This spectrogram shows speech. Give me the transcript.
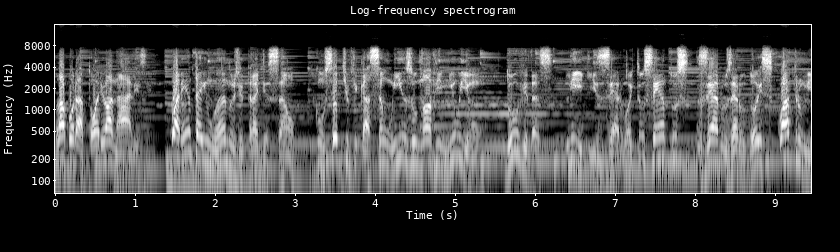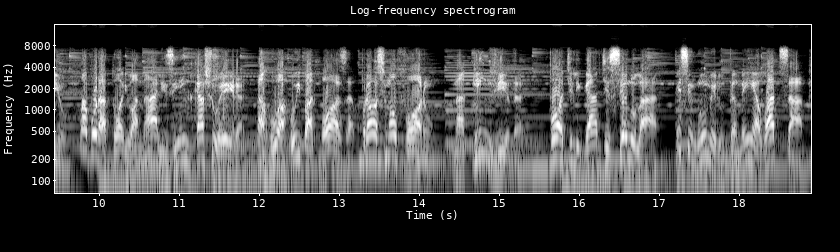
Laboratório Análise. 41 anos de tradição, com certificação ISO 9001. Dúvidas? Ligue 0800 002 4000. Laboratório Análise em Cachoeira, na Rua Rui Barbosa, próximo ao Fórum, na Clean Vida. Pode ligar de celular. Esse número também é WhatsApp.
